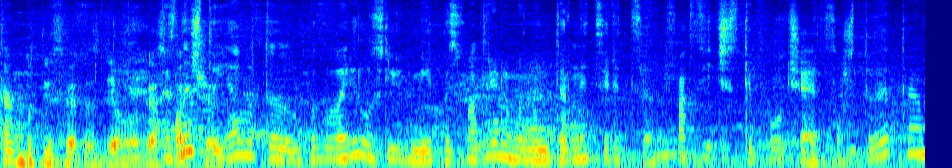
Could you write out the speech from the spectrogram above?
как бы ты, Света, сделала Ты знаешь, что гаспачо? я вот поговорила с людьми, посмотрели мы на интернете рецепт. Фактически получается, что это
